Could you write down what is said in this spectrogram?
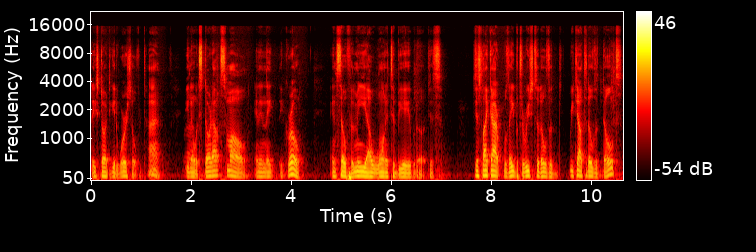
they start to get worse over time. You know, it start out small and then they, they grow. And so for me, I wanted to be able to just, just like I was able to reach to those, reach out to those adults,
